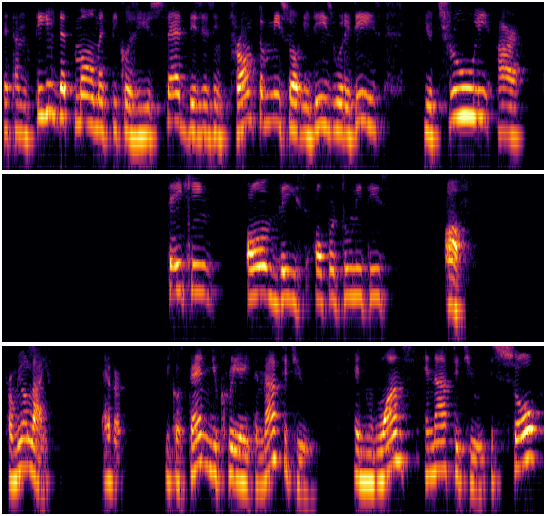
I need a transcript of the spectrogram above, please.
that until that moment, because you said this is in front of me, so it is what it is, you truly are taking all these opportunities off from your life ever. Because then you create an attitude. And once an attitude is so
